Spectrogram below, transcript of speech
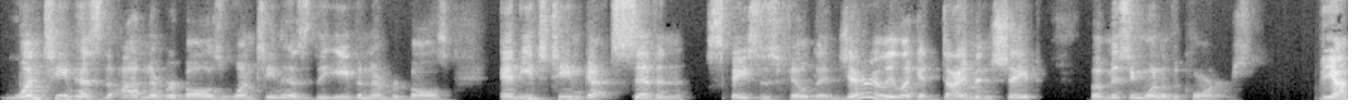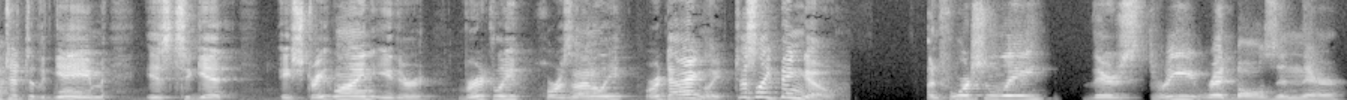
One team has the odd number balls, one team has the even number balls, and each team got seven spaces filled in, generally like a diamond shape, but missing one of the corners. The object of the game is to get a straight line either vertically, horizontally, or diagonally, just like bingo. Unfortunately, there's three red balls in there,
